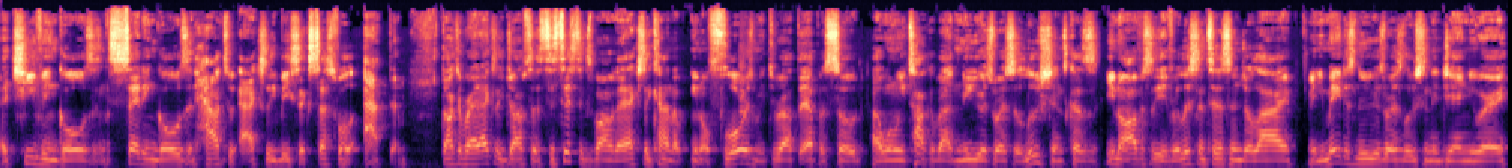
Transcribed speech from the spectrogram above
achieving goals and setting goals and how to actually be successful at them. Dr. Brad actually drops a statistics bomb that actually kind of, you know, floors me throughout the episode uh, when we talk about New Year's resolutions. Cause, you know, obviously if you're listening to this in July and you made this New Year's resolution in January,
